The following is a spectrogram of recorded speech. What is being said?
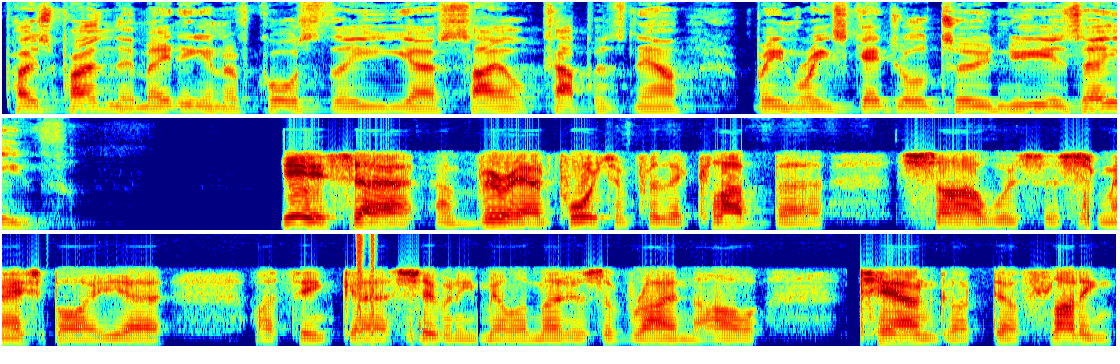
postpone their meeting, and of course, the uh, Sale Cup has now been rescheduled to New Year's Eve. Yes, uh, very unfortunate for the club. Uh, Sale was uh, smashed by, uh, I think, uh, 70 millimetres of rain. The whole town got uh, flooding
